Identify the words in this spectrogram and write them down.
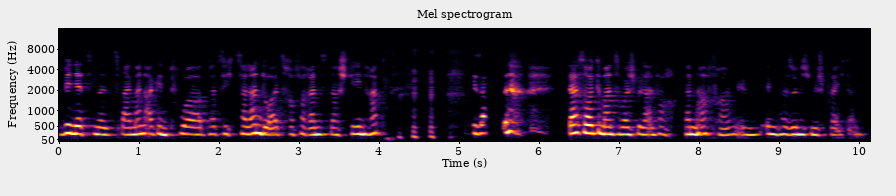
wenn jetzt eine Zwei-Mann-Agentur plötzlich Zalando als Referenz da stehen hat, wie gesagt, das sollte man zum Beispiel einfach dann nachfragen im, im persönlichen Gespräch dann.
